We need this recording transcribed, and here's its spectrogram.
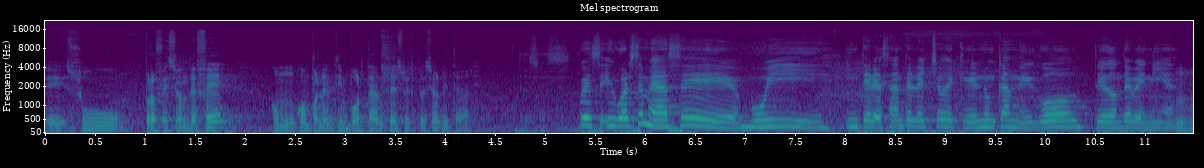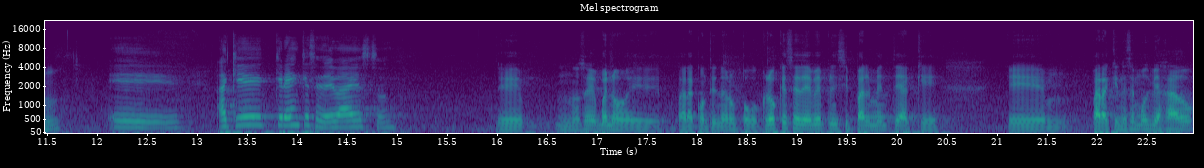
eh, su profesión de fe como un componente importante de su expresión literaria. Pues igual se me hace muy interesante el hecho de que él nunca negó de dónde venía. Eh, ¿A qué creen que se deba esto? No sé, bueno, para continuar un poco, creo que se debe principalmente a que Em, para quienes hemos viajado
